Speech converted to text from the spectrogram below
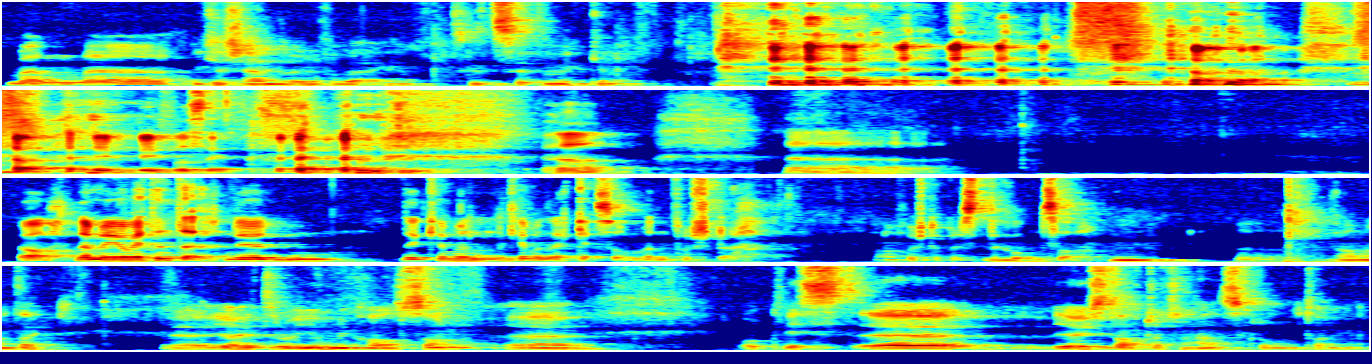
men... Eh, vi kanske ändrar det på vägen. Ska inte säga för mycket nu. ja, ja, vi får se. ja. Uh, ja, nej men jag vet inte. Det, det kan, väl, kan väl räcka som en första, första presentation. Så. Mm. Ja, men tack. Jag heter då Joni Karlsson. Och visst, vi har ju startat den här skolmottagningen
